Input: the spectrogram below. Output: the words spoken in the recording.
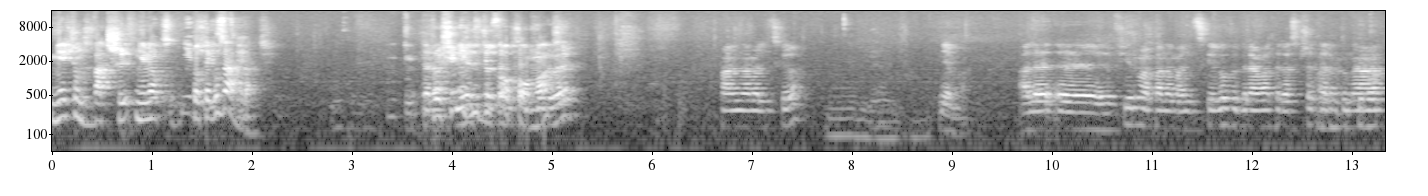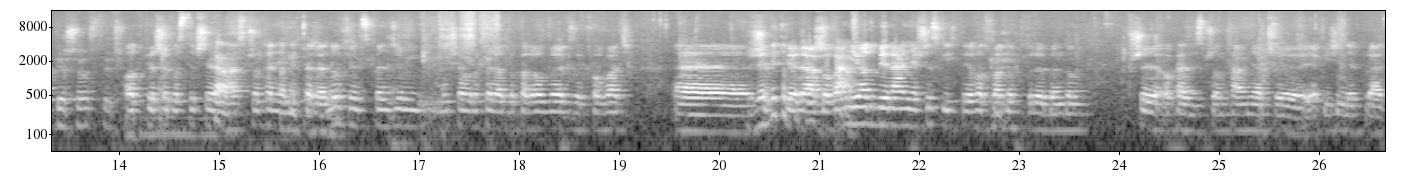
miesiąc, dwa, trzy nie miał Nie do tego wszyscy. zabrać. Teraz prosili jest tylko o pomoc. Pana Malickiego? Nie ma. Ale e, firma pana Malickiego wygrała teraz przetarg na, od 1 stycznia. od 1 stycznia Tak, na sprzątanie tych terenów, więc będzie musiał referat lokalowy egzekwować e, Żeby szybkie reagowanie i odbieranie wszystkich tych odpadów, które będą przy okazji sprzątania czy jakichś innych prac.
